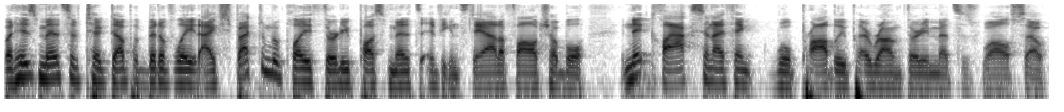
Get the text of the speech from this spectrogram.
but his minutes have ticked up a bit of late. I expect him to play 30 plus minutes if he can stay out of foul trouble. Nick Claxton, I think, will probably play around 30 minutes as well. So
